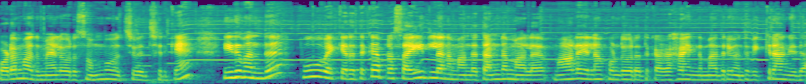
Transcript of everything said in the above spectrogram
குடம் அது மேலே ஒரு சொம்பு வச்சு வச்சுருக்கேன். இது வந்து பூ வைக்கிறதுக்கு அப்புறம் சைடில் நம்ம அந்த தண்டை மாலை மாலையெல்லாம் கொண்டு வரதுக்கு அழகாக இந்த மாதிரி வந்து விற்கிறாங்க இது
